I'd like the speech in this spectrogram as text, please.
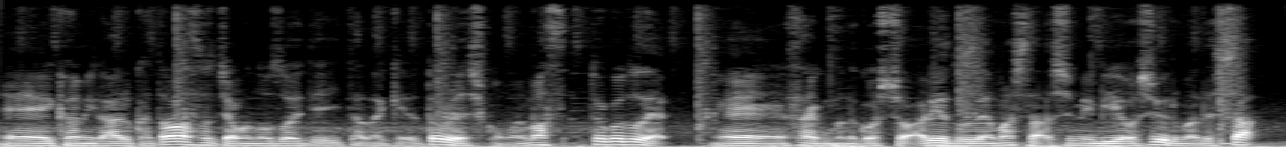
え興味がある方はそちらを覗いていただけると嬉しく思います。ということで、え最後までご視聴ありがとうございました。趣味美容師うるまでした。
